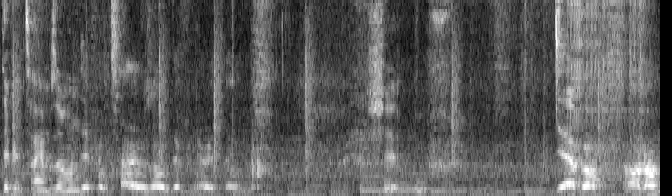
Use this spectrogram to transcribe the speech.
Different time zone. different time zone, different everything. Shit. Oof. Yeah, bro. I don't know.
